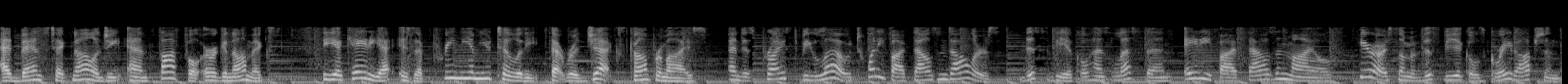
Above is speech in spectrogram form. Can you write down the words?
advanced technology, and thoughtful ergonomics. The Acadia is a premium utility that rejects compromise and is priced below $25,000. This vehicle has less than 85,000 miles. Here are some of this vehicle's great options.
